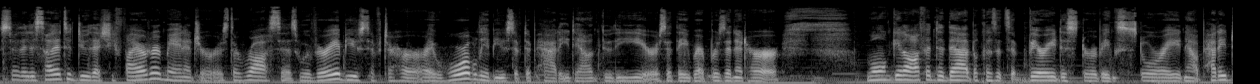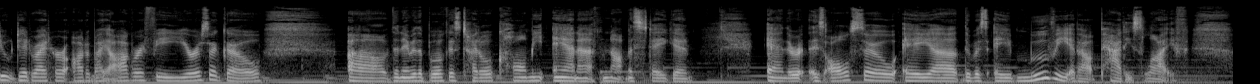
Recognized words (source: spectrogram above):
So they decided to do that. She fired her managers, the Rosses, were very abusive to her. They were horribly abusive to Patty down through the years that they represented her. Won't get off into that because it's a very disturbing story. Now, Patty Duke did write her autobiography years ago. Uh, the name of the book is titled "Call Me Anna," if I'm not mistaken and there is also a uh, there was a movie about Patty's life.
